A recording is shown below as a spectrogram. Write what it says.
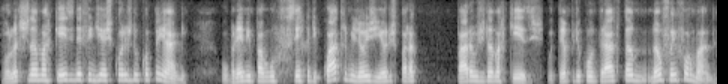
volante dinamarquês e defendia as cores do Copenhague. O Bremen pagou cerca de 4 milhões de euros para, para os dinamarqueses. O tempo de contrato não foi informado.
